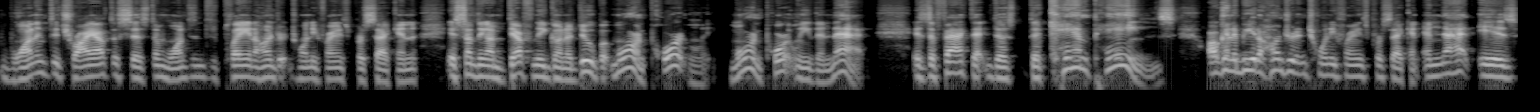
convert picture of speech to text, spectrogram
wanting to try out the system, wanting to play in 120 frames per second is something I'm definitely going to do. But more importantly, more importantly than that is the fact that the, the campaigns are going to be at 120 frames per second. And that is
